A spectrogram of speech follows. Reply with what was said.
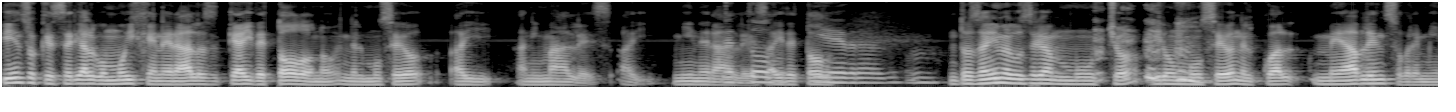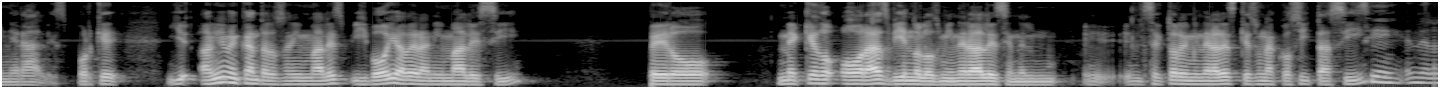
pienso que sería algo muy general, o sea, que hay de todo, ¿no? En el museo hay animales, hay De minerales, todo, hay de todo. piedras. Entonces a mí me gustaría mucho ir a un museo en el cual me hablen sobre minerales, porque yo- a mí me encantan los animales y voy a ver animales, sí, pero me quedo horas viendo los minerales en el, eh, el sector de minerales, que es una cosita así, Sí, en el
